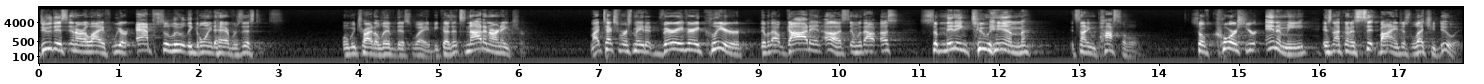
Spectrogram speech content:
do this in our life, we are absolutely going to have resistance when we try to live this way because it's not in our nature. My text verse made it very, very clear that without God in us and without us submitting to Him, it's not even possible. So, of course, your enemy is not going to sit by and just let you do it.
